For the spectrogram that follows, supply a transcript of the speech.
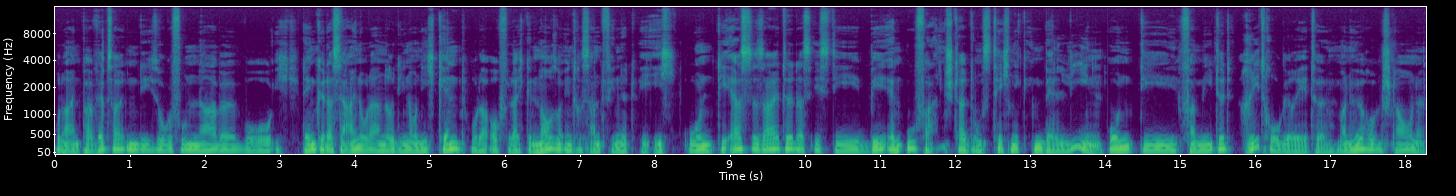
oder ein paar Webseiten, die ich so gefunden habe, wo ich denke, dass der eine oder andere die noch nicht kennt oder auch vielleicht genauso interessant findet wie ich. Und die erste Seite, das ist die BMU Veranstaltungstechnik in Berlin und die vermietet Retro-Geräte. Man höre und staune.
